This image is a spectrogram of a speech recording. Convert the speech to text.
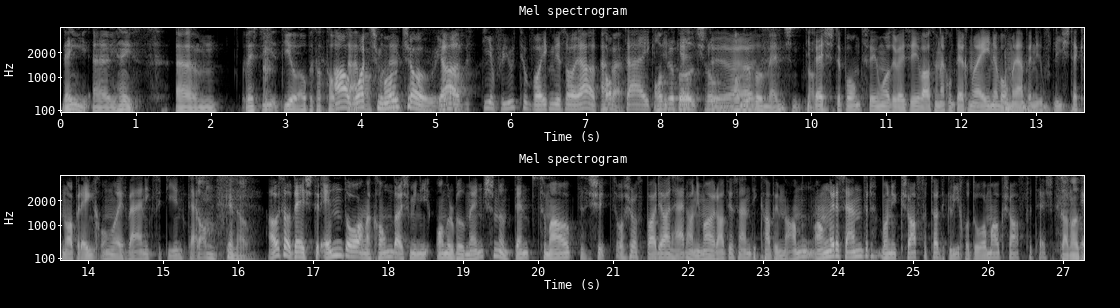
Nein, äh, wie heisst es? Ähm, Weißt du, die, die auch so Top ah, 10 Ah, Watch Mojo. Ja, ja. Das, die auf YouTube, wo irgendwie so, ja, Top Eben. 10, Honorable, die geilsten, äh, Honorable Menschen. Die besten Bond-Filme oder weiss ich was. Und dann kommt echt noch einer, den man eben nicht auf die Liste genommen aber eigentlich auch noch Erwähnung verdient hat. Ganz genau. Also, der ist der Endo Anaconda, ist meine Honorable Mention. Und dann zumal, das ist jetzt auch schon ein paar Jahre her, habe ich mal eine Radiosendung gehabt bei einem anderen Sender, wo ich geschafft habe, der gleiche, den du auch mal geschafft hast. Kanal 3,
